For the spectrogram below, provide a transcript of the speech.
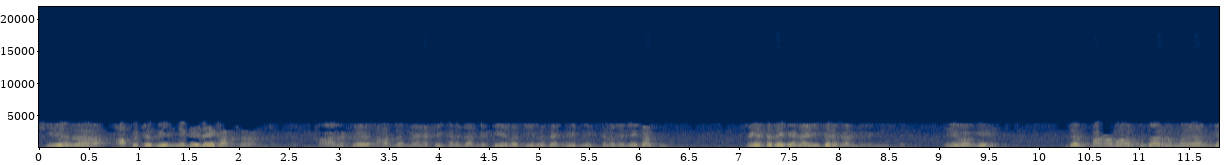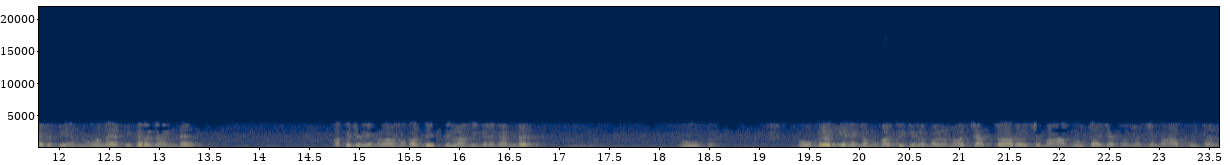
කියලා අපිට වෙන්නේ වෙන එකක් කරන්න. කාරක හදන හැටි ඉගෙන ගන්න කියලා ගිහලා දැන් වෙන්නේ ඉතල වෙන එකක්. ක්ලේශය ගැන ඉගෙන ගන්න වෙන්නේ ඉතින්. ඒ වගේ දැන් පරමාර්ථ ධර්මයන් ගැන තියෙන නුවණ ඇති කරගන්න අපිට වෙනවා මොකද්ද ඉස්සෙල්ලාම ඉගෙන ගන්න රූප. රූපය කියන එක මොකද්ද කියලා බලනවා චත්තාරෝච මහ භූතා චතුර්ණංච මහ භූතාන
